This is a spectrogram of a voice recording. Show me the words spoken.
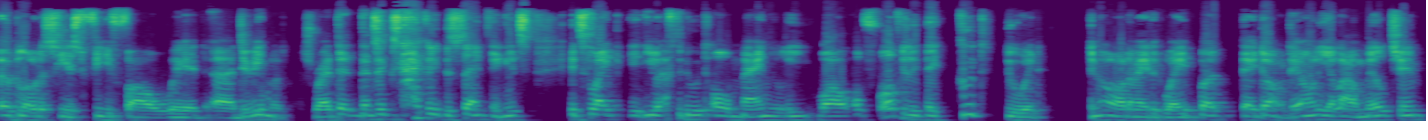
upload a CSV file with uh, their email address, right? That, that's exactly the same thing. It's it's like you have to do it all manually. While obviously they could do it in an automated way, but they don't. They only allow Mailchimp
